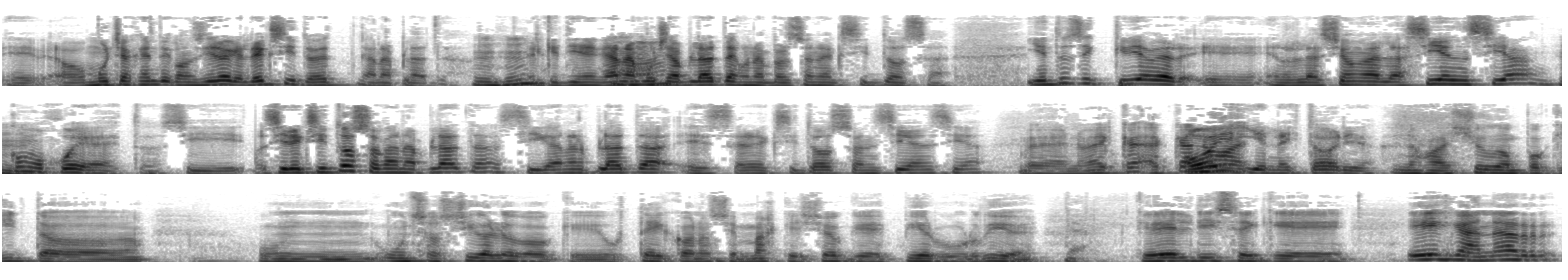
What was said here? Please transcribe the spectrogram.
eh, o mucha gente considera que el éxito es ganar plata. El que tiene gana mucha plata es una persona exitosa. Y entonces quería ver, eh, en relación a la ciencia, ¿cómo Mm. juega esto? Si, si el exitoso gana plata, si ganar plata es ser exitoso en ciencia, Bueno, acá, acá hoy y en la historia. nos ayuda un poquito un, un sociólogo que usted conoce más que yo, que es Pierre Bourdieu, que él dice que es ganar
